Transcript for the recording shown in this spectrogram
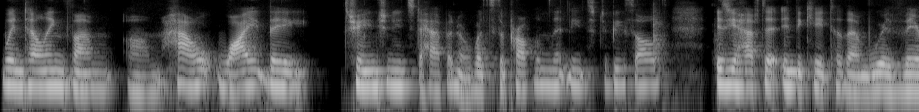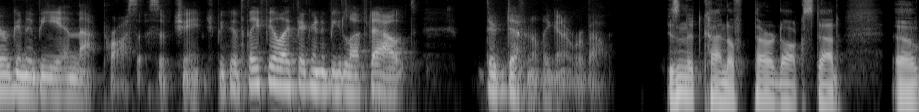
when telling them um, how, why they change needs to happen or what's the problem that needs to be solved is you have to indicate to them where they're going to be in that process of change. Because if they feel like they're going to be left out, they're definitely going to rebel. Isn't it kind of paradox that uh,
